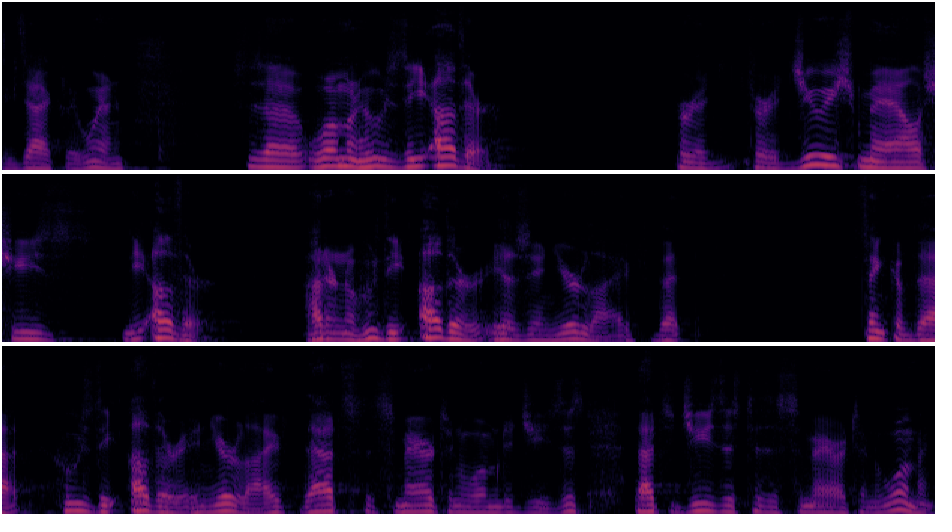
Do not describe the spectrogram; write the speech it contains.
exactly when. This is a woman who's the other. For a, for a Jewish male, she's the other. I don't know who the other is in your life, but think of that. Who's the other in your life? That's the Samaritan woman to Jesus. That's Jesus to the Samaritan woman.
